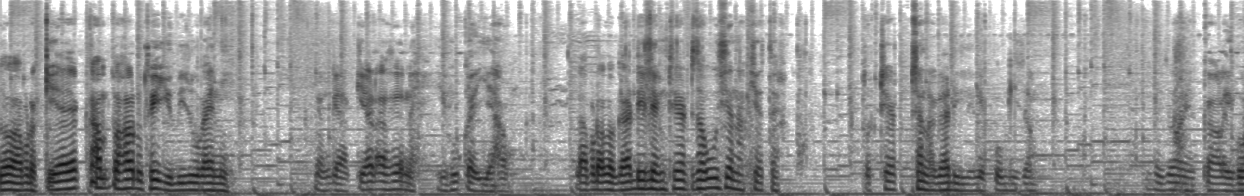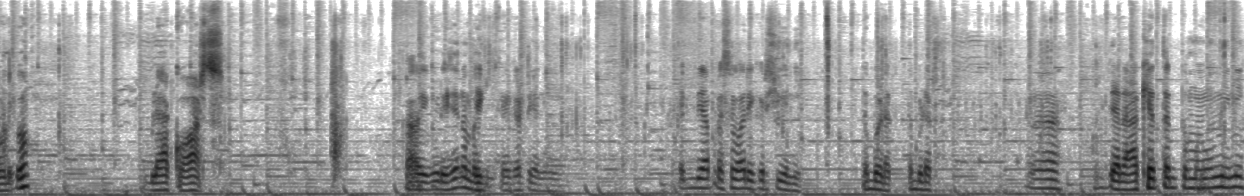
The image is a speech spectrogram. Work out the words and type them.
જો આપણે કે એક કામ તો સારું થઈ ગયું, બીજું કાંઈ નહીં. કેમ કે આ કેળા છે ને, એ સુકાઈ ગયા હાવ એટલે આપણે હવે ગાડી લઈને ઠેઠ જવું છે ને ખેતર. તો ઠેઠ છે ને ગાડી લઈને પોગી જાઉં. જો કાળી ઘોડી બ્લેક હોર્સ કાળી ઘોડી છે ને ભાઈ, કંઈ ઘટે નહીં. એક દી આપણે સવારી કરશું એની. તબડક તબડક. અ, અત્યારે આ ખેતર તો મારી મમ્મીની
